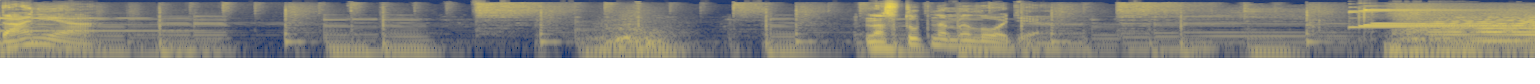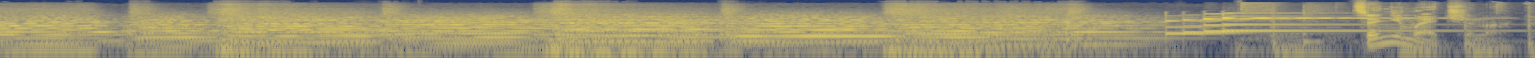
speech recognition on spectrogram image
Данія. Наступна мелодія. Це Німеччина.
